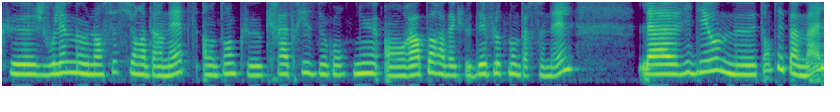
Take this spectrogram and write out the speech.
que je voulais me lancer sur Internet en tant que créatrice de contenu en rapport avec le développement personnel. La vidéo me tentait pas mal,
